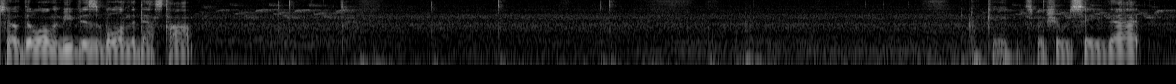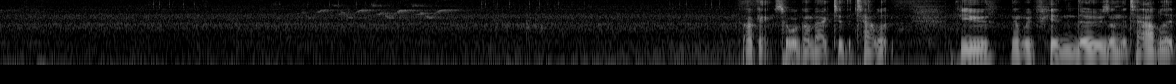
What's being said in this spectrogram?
So they'll only be visible on the desktop. Okay, let's make sure we save that. Okay, so we're going back to the tablet view. Then we've hidden those on the tablet.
